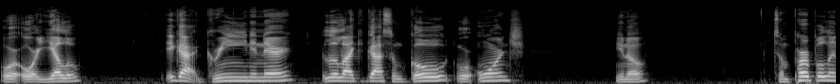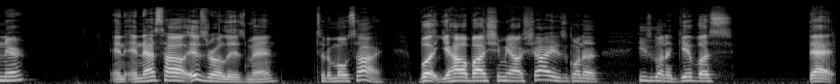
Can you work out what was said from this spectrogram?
or or yellow. It got green in there. It look like it got some gold or orange. You know, some purple in there. And and that's how Israel is, man to the Most High. But Yahweh Shemi Shai is gonna he's gonna give us that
